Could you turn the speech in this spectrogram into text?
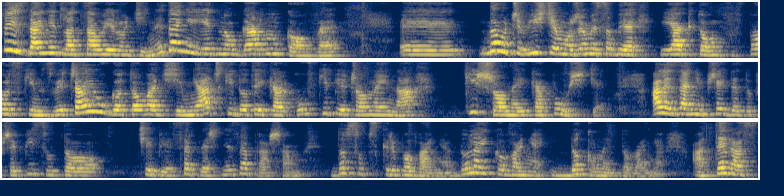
To jest danie dla całej rodziny, danie jednogarnkowe. E, No oczywiście możemy sobie, jak to w polskim zwyczaju, gotować ziemniaczki do tej karkówki pieczonej na kiszonej kapuście. Ale zanim przejdę do przepisu, to Ciebie serdecznie zapraszam do subskrybowania, do lajkowania i do komentowania. A teraz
